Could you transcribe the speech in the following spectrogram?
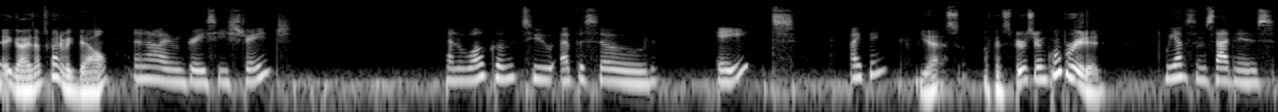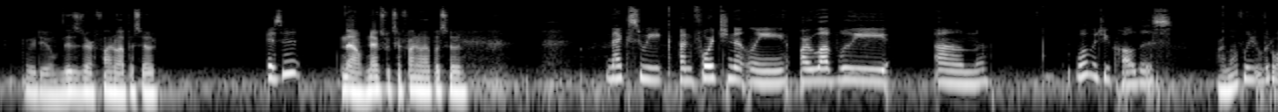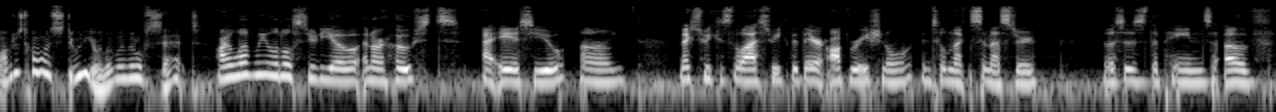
Hey guys, I'm Scotty McDowell. And I'm Gracie Strange. And welcome to episode eight, I think. Yes, of Conspiracy Incorporated. We have some sad news. We do. This is our final episode. Is it? No, next week's our final episode. Next week, unfortunately, our lovely, um, what would you call this? Our lovely little, I'm just talking about a studio, our lovely little set. Our lovely little studio and our hosts at ASU. Um, next week is the last week that they are operational until next semester. This is the pains of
